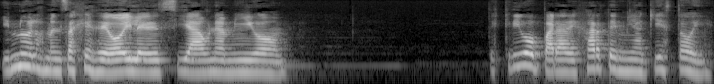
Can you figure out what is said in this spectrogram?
Y en uno de los mensajes de hoy le decía a un amigo, te escribo para dejarte mi aquí estoy.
